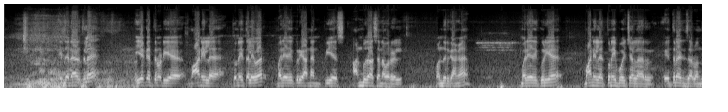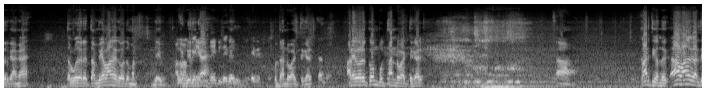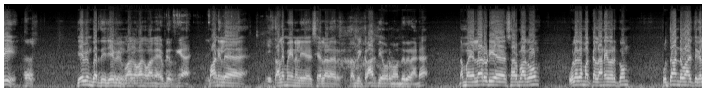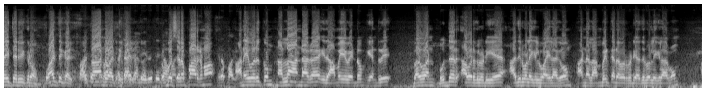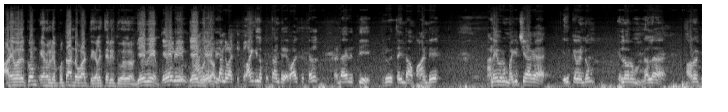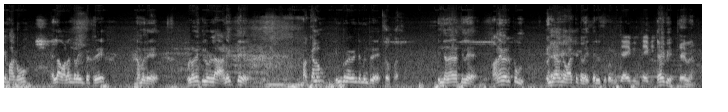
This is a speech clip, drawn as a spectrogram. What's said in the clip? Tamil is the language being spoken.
இந்த நேரத்தில் இயக்கத்தினுடைய மாநில துணைத் தலைவர் மரியாதைக்குரிய அண்ணன் பி எஸ் அன்புதாசன் அவர்கள் வந்திருக்காங்க. மரியாதைக்குரிய மாநில துணை பொதுச் செயலாளர் எத்ராஜன் சார் வந்திருக்காங்க. சகோதரர் தம்பியா வாங்க கௌதமன். ஜெய்வன் எப்படி இருக்கீங்க? புத்தாண்டு வாழ்த்துக்கள். அனைவருக்கும் புத்தாண்டு வாழ்த்துக்கள். ஆ. கார்த்தி வந்து ஆ வாங்க கார்த்தி. ஜேபிஎம் கார்த்தி ஜேபிஎம் வாங்க வாங்க வாங்க எப்படி இருக்கீங்க? மாநில தலைமை நிலைய செயலாளர் தம்பி கார்த்தி அவர்கள் வந்திருக்கிறாங்க. நம்ம எல்லாருடைய சார்பாகவும் உலக மக்கள் அனைவருக்கும் புத்தாண்டு வாழ்த்துக்களை தெரிவிக்கிறோம். வாழ்த்துக்கள் புத்தாண்டு வாழ்த்துக்கள். ரொம்ப சிறப்பா இருக்கணும். அனைவருக்கும் நல்ல ஆண்டாக இது அமைய வேண்டும் என்று பகவான் புத்தர் அவர்களுடைய அதிர்வலைகள் வாயிலாகவும் அண்ணல் அம்பேத்கர் அவர்களுடைய அதிர்வலைகளாகவும் அனைவருக்கும் எங்களுடைய புத்தாண்டு வாழ்த்துக்களை தெரிவித்துக் கொள்கிறோம். ஜெய் பீம். ஜெய் பீம். ஜெய் புத்தா. புத்தாண்டு வாழ்த்துக்கள். ஆங்கில புத்தாண்டு வாழ்த்துக்கள். ரெண்டாயிரத்தி இருபத்தைந்தாம் ஆண்டு அனைவரும் மகிழ்ச்சியாக இருக்க வேண்டும். எல்லோரும் நல்ல ஆரோக்கியமாகவும் எல்லா வளங்களையும் பெற்று நமது உலகத்தில் உள்ள அனைத்து மக்களும் இன்புற வேண்டும் என்று சூப்பர். இந்த நேரத்தில் அனைவருக்கும் நெஞ்சார்ந்த வாழ்த்துக்களை தெரிவித்துக் கொள்கிறேன். ஜெய் பீம் ஜெய் பீம். ஜெய் பீம். ஜெய் பீம்.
